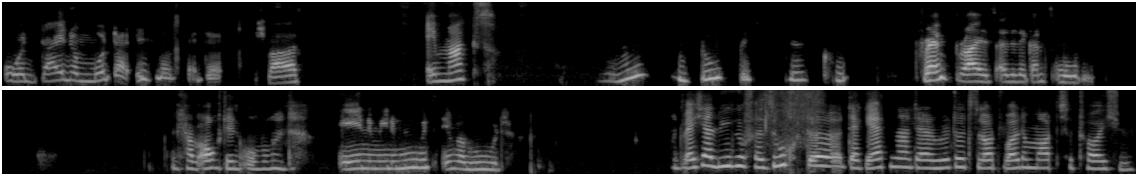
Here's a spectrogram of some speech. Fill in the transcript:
und deine Mutter ist eine fette Spaß. Ey, Max. Hm, Und du bist eine Kuh. Frank Bryce, also der ganz oben. Ich habe auch den oberen. Ene, mene, mu ist immer gut. Mit welcher Lüge versuchte der Gärtner der Riddles Lord Voldemort zu täuschen?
